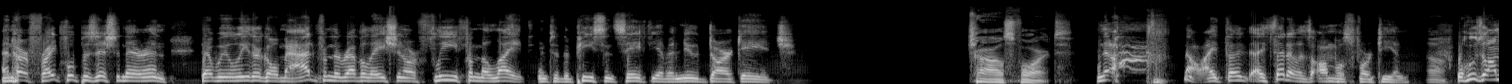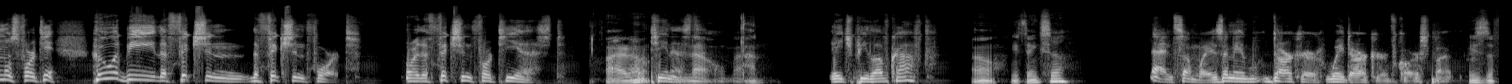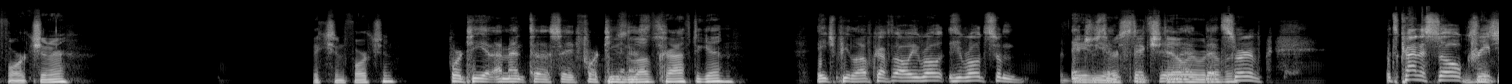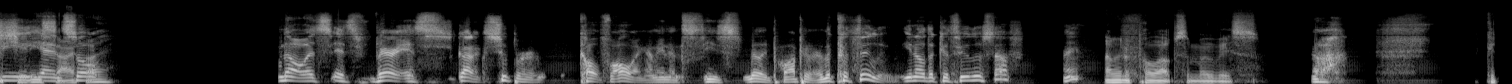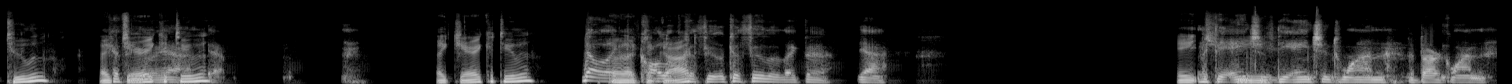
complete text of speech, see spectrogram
and our frightful position therein that we will either go mad from the revelation or flee from the light into the peace and safety of a new dark age. Charles Fort. No, no, I thought I said it was almost 14. Oh. Well, who's almost 14? Who would be the fiction, the fiction fort or the fiction fortiest? I don't Martinez. know, man. H.P. Lovecraft? Oh, you think so? Yeah, in some ways. I mean, darker, way darker, of course, but He's the forktioner. Fiction forction. 14. I meant to say 14. Who's Lovecraft again? H.P. Lovecraft. Oh, he wrote he wrote some The Day the interesting fiction Still or that, whatever. that's sort of it's kind of so Is creepy and so sci-fi? no it's it's very it's got a super cult following i mean it's he's really popular the cthulhu you know the cthulhu stuff right I'm gonna pull up some movies. Ugh, Cthulhu, like Jerry Cthulhu, yeah. like Jerry Cthulhu. no like, Or the like the call of cthulhu cthulhu like the yeah H- like the ancient the ancient one the dark one.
